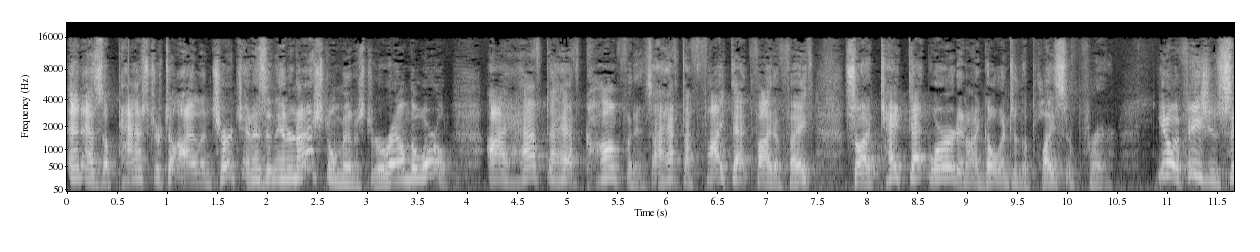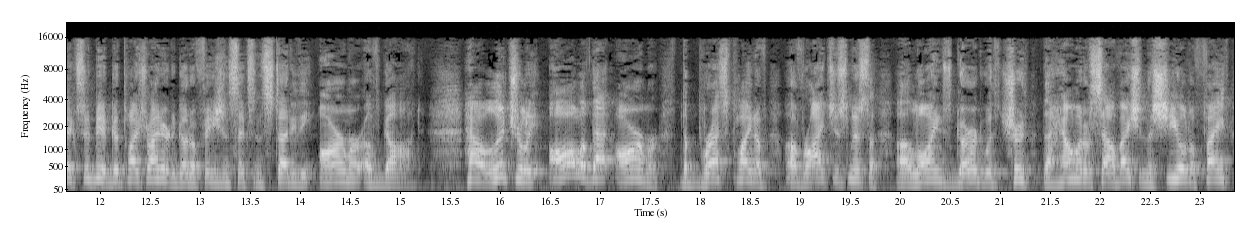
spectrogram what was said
and as a pastor to Island Church, and as an international minister around the world. I have to have confidence. I have to fight that fight of faith. So I take that word and I go into the place of prayer. You know, Ephesians 6, it'd be a good place right here to go to Ephesians 6 and study the armor of God. How literally all of that armor, the breastplate of, of righteousness, the uh, loins girded with truth, the helmet of salvation, the shield of faith,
